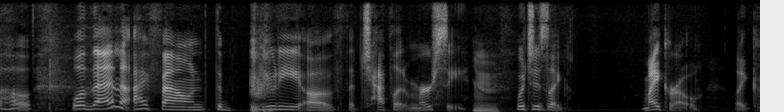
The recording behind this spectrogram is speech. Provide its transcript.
Oh, well, then I found the beauty of the Chaplet of Mercy, Mm. which is like micro, like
